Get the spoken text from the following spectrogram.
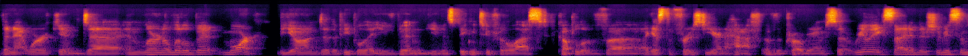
the network and uh, and learn a little bit more beyond the people that you've been you've been speaking to for the last couple of uh, I guess the first year and a half of the program. So really excited. There should be some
